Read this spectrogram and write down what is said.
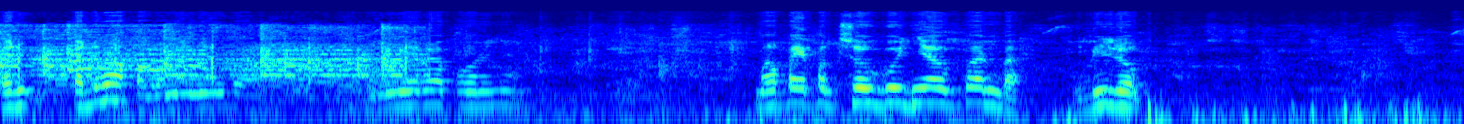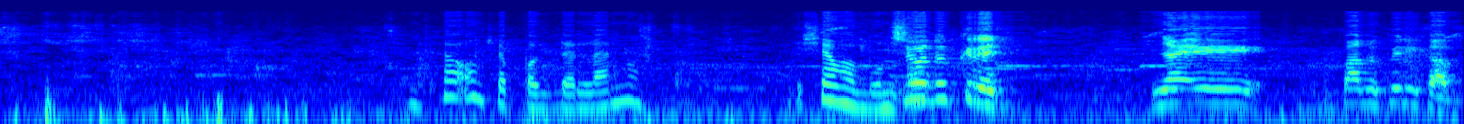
Kad- Kadua, pag ano niya ko. Primera po na niya. Mapay pagsugod niya og ba? Ibilog. Saan siya pagdala no? Di siya mabunta. Isod og kret. Nya eh paano pilikab?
